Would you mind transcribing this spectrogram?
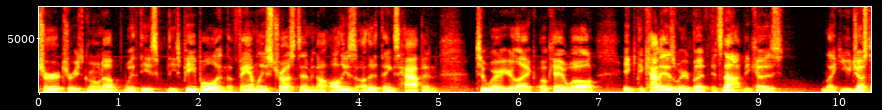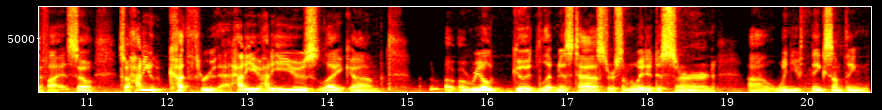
church or he's grown up with these these people and the families trust him and all, all these other things happen to where you're like, okay, well, it, it kind of is weird, but it's not because like you justify it. So so how do you cut through that? How do you how do you use like um, a, a, real good litmus test or some way to discern uh, when you think something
